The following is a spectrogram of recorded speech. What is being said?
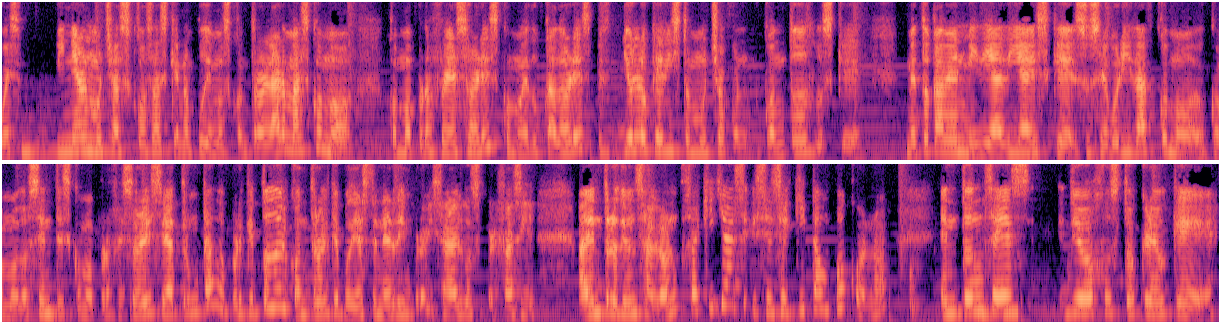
pues vinieron muchas cosas que no pudimos controlar, más como, como profesores, como educadores, pues yo lo que he visto mucho con, con, todos los que me toca ver en mi día a día es que su seguridad como, como docentes, como profesores se ha truncado, porque todo el control que podías tener de improvisar algo súper fácil adentro de un salón, pues aquí ya se, se, se quita un poco, ¿no? Entonces yo justo creo que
